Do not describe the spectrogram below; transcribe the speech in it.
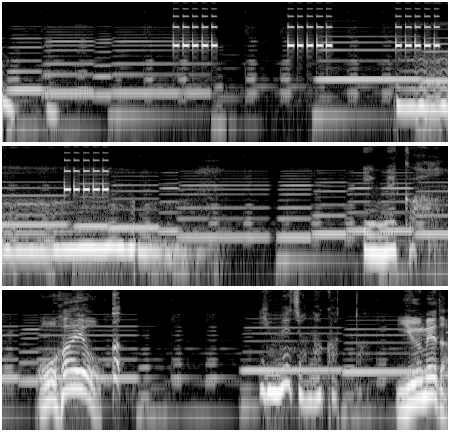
ん。うん。うん。夢かおはよう夢じゃなかった夢だ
